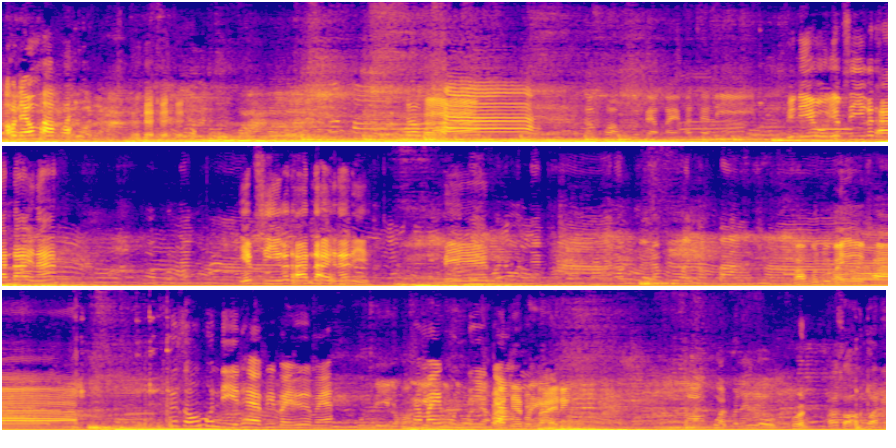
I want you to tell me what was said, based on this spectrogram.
เอาแนวมากไปขอบคุณค่ะต้องขอบคุณแบบใหม่พัชรีพี่นิว FC ก็ทานได้นะ FC ก็ทานได้นะนี่เมนนนท์นะคะร่ำรวยร่ำรวยปังๆค่ะ ขอบคุณพี่ไปเอ้ยครับ คือทรงหุ่นดีแทบพี่ใบเออไหมคุณดีหรอ ทำไมหุ่นดีบ้าจันงเรียนบักหลายหนึงสองขวดไปได้เลยคุณก็สองขวดไง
